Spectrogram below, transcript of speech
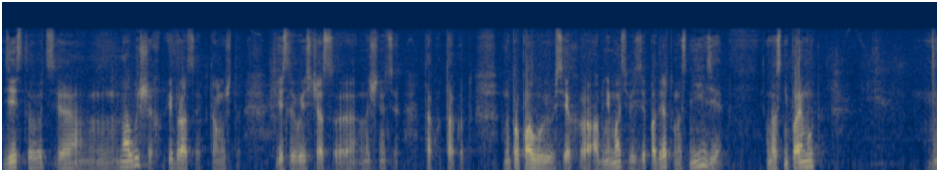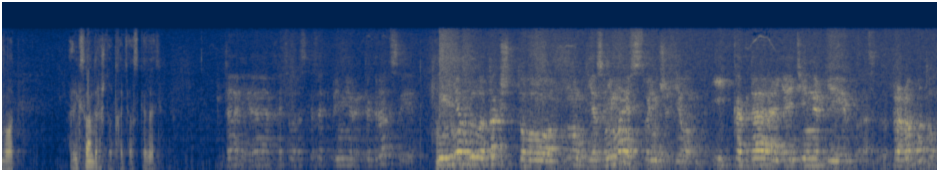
действовать э, на высших вибрациях, потому что если вы сейчас э, начнете так вот, так вот на прополую всех обнимать везде подряд, у нас не Индия, у нас не поймут. Вот. Александр что-то хотел сказать. Да, я хотел рассказать пример интеграции. У меня было так, что ну, я занимаюсь своим же делом, и когда я эти энергии проработал,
